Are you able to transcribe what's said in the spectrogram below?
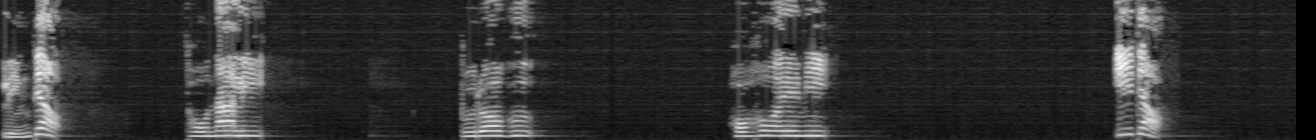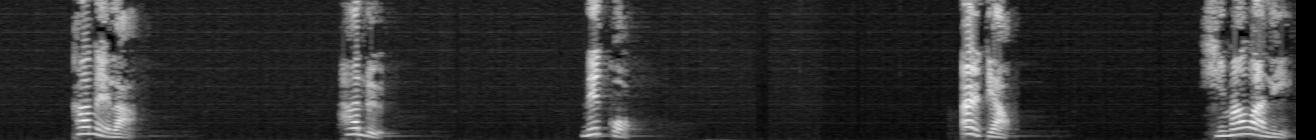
零调，トナリ、ブログ、微笑み。一调，カメラ、春。 猫。二调。ひまわり。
